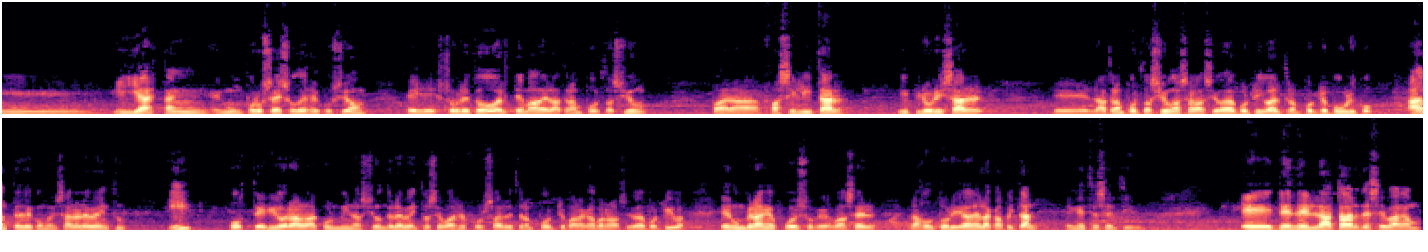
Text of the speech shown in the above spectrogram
y, ya están en un proceso de ejecución, sobre todo el tema de la transportación para facilitar y priorizar eh, la transportación hacia la ciudad deportiva, el transporte público, antes de comenzar el evento y posterior a la culminación del evento se va a reforzar el transporte para acá, para la ciudad deportiva. Es un gran esfuerzo que va a hacer las autoridades de la capital en este sentido. Eh, desde la tarde se van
